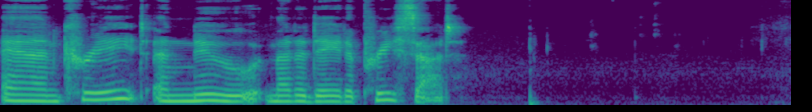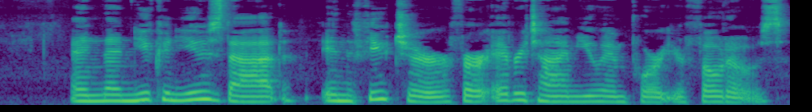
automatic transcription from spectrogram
and create a new metadata preset. And then you can use that in the future for every time you import your photos.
